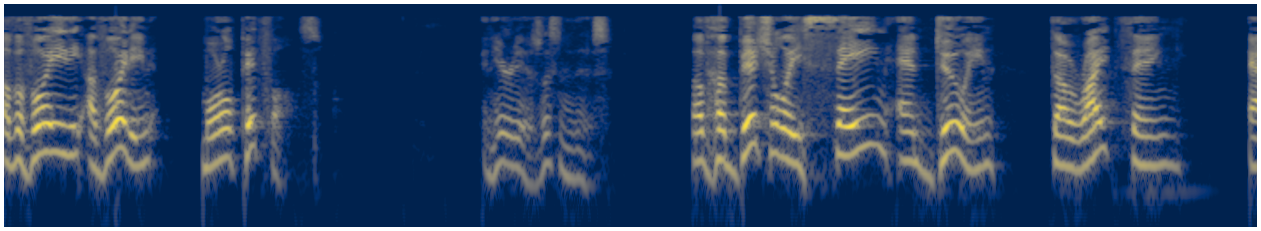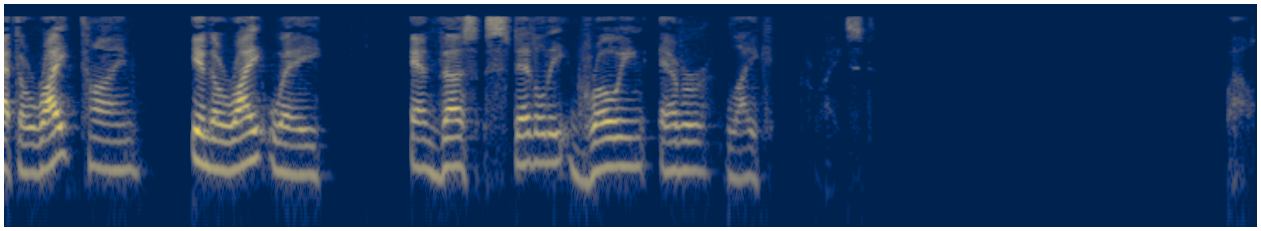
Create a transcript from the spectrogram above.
of avoiding, avoiding moral pitfalls and here it is. Listen to this. Of habitually saying and doing the right thing at the right time in the right way and thus steadily growing ever like Christ. Wow.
